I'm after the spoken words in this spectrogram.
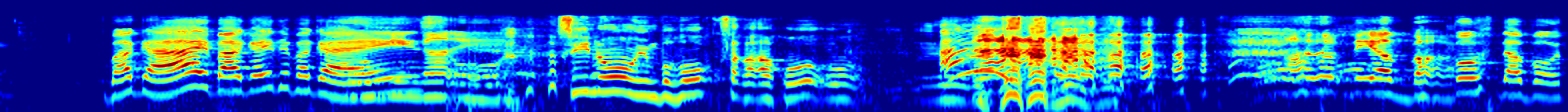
Bagay, bagay, di ba guys? Pogi nga eh. Sino? Yung buhok? Saka ako? O- All of the above. Both the both.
